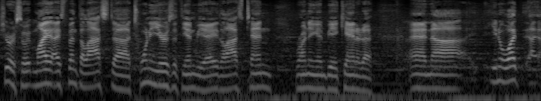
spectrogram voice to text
Sure. So my I spent the last uh, 20 years at the NBA, the last 10 running NBA Canada, and uh, you know what? I,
